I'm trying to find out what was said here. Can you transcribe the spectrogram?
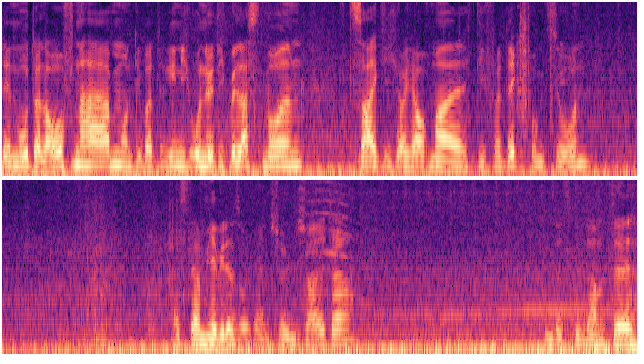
den Motor laufen haben und die Batterie nicht unnötig belasten wollen, zeige ich euch auch mal die Verdeckfunktion. Also wir haben hier wieder solch einen schönen Schalter und das gesamte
